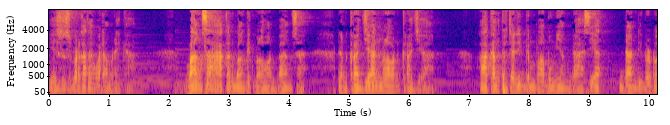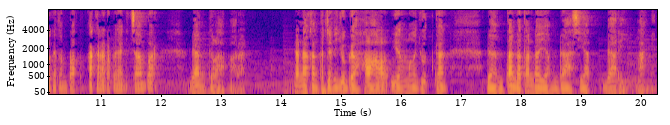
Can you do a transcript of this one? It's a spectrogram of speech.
Yesus berkata kepada mereka, Bangsa akan bangkit melawan bangsa, dan kerajaan melawan kerajaan. Akan terjadi gempa bumi yang dahsyat, dan di berbagai tempat akan ada penyakit sampar dan kelaparan. Dan akan terjadi juga hal-hal yang mengejutkan dan tanda-tanda yang dahsyat dari langit.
